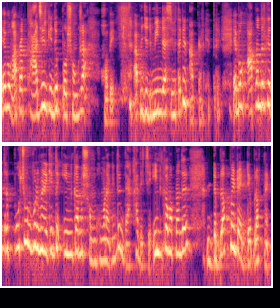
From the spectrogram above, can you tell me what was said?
এবং আপনার কাজের কিন্তু প্রশংসা হবে। আপনি যদি মিন রাশি হয়ে থাকেন আপনার ক্ষেত্রে। এবং আপনাদের ক্ষেত্রে প্রচুর পরিমাণে কিন্তু ইনকামের সম্ভাবনা কিন্তু দেখা দিচ্ছে। ইনকাম আপনাদের ডেভেলপমেন্ট আর ডেভেলপমেন্ট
